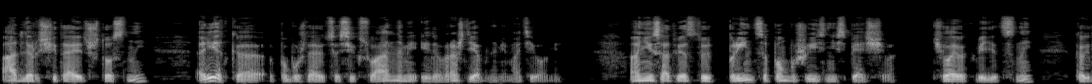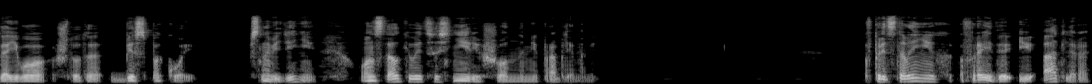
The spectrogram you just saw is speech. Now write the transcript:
Адлер считает, что сны редко побуждаются сексуальными или враждебными мотивами. Они соответствуют принципам жизни спящего. Человек видит сны, когда его что-то беспокоит. В сновидении он сталкивается с нерешенными проблемами. В представлениях Фрейда и Адлера,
